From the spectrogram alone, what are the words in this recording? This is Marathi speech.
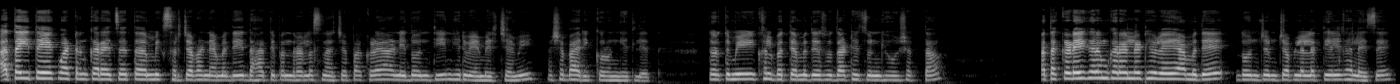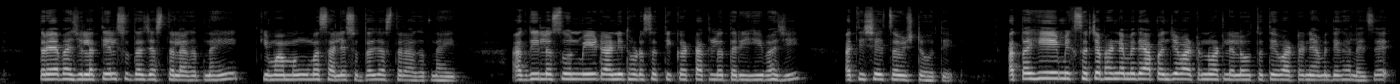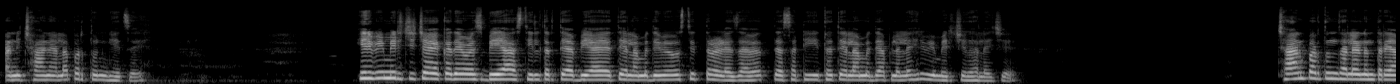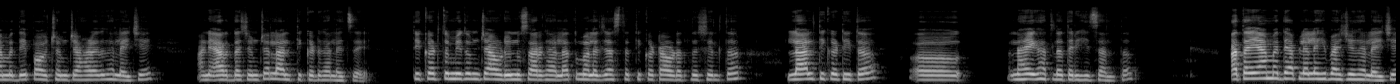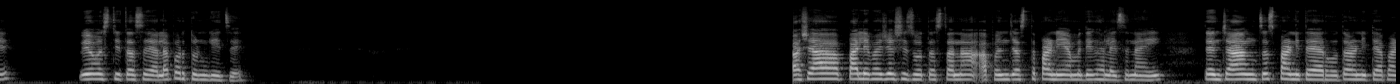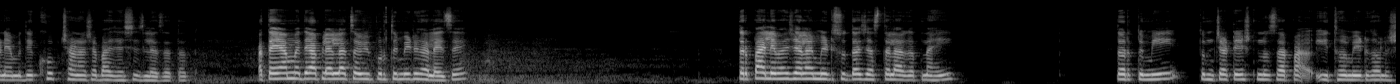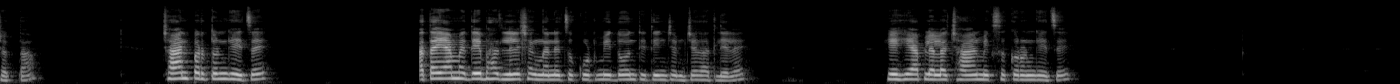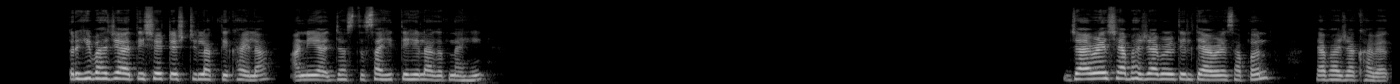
आता इथे एक वाटण करायचं आहे तर मिक्सरच्या भांड्यामध्ये दहा ते पंधरा लसणाच्या पाकळ्या आणि दोन तीन हिरव्या मिरच्या मी अशा बारीक करून घेतल्यात तर तुम्ही खलबत्त्यामध्ये सुद्धा ठेचून घेऊ शकता. आता कढई गरम करायला ठेवले यामध्ये दोन चमचे आपल्याला तेल घालायचं आहे तर या भाजीला तेलसुद्धा जास्त लागत नाही किंवा मग मसालेसुद्धा जास्त लागत नाहीत. अगदी लसूण मीठ आणि थोडंसं तिखट टाकलं तरी ही भाजी अतिशय चविष्ट होते. आता ही मिक्सरच्या भांड्यामध्ये आपण जे वाटण वाटलेलं होतं ते वाटण यामध्ये घालायचं आहे आणि छान याला परतून घ्यायचं आहे हिरवी मिरचीच्या एखाद्या वेळेस बिया असतील तर त्या बिया या तेलामध्ये व्यवस्थित तळल्या जाव्यात. त्यासाठी इथं तेलामध्ये आपल्याला हिरवी मिरची घालायची आहे. छान परतून झाल्यानंतर यामध्ये पाव चमचा हळद घालायची आहे आणि अर्धा चमचा लाल तिखट घालायचं आहे. तिखट तुम्ही तुमच्या आवडीनुसार घाला. तुम्हाला जास्त तिखट आवडत नसेल तर लाल तिखट इथं नाही घातलं तरीही चालतं. आता यामध्ये आपल्याला ही भाजी घालायची आहे. व्यवस्थित असं याला परतून घ्यायचं आहे. अशा पालेभाज्या शिजवत असताना आपण जास्त पाणी यामध्ये घालायचं नाही. त्यांच्या अंगचंच पाणी तयार होतं आणि त्या पाण्यामध्ये खूप छान अशा भाज्या शिजल्या जातात. आता यामध्ये आपल्याला चवीपुरतं मीठ घालायचं आहे तर पालेभाज्याला मीठसुद्धा जास्त लागत नाही. तर तुम्ही तुमच्या टेस्टनुसार पा इथं मीठ घालू शकता. छान परतून घ्यायचं आहे आता यामध्ये भाजलेल्या शेंगदाण्याचं कूट मी दोन ते तीन चमचे घातलेलं आहे. हे हे आपल्याला छान मिक्स करून घ्यायचं आहे तर ही भाजी अतिशय टेस्टी लागते खायला आणि जास्त साहित्यही लागत नाही. ज्यावेळेस या भाज्या मिळतील त्यावेळेस आपण या भाज्या खाव्यात.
